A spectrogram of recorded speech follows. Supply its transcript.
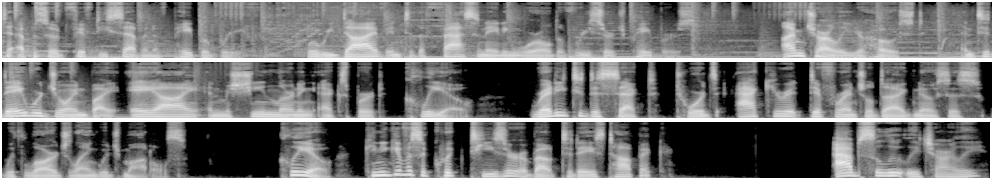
to episode 57 of Paper Brief, where we dive into the fascinating world of research papers. I'm Charlie, your host, and today we're joined by AI and machine learning expert Clio, ready to dissect towards accurate differential diagnosis with large language models. Clio, can you give us a quick teaser about today's topic? Absolutely, Charlie.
